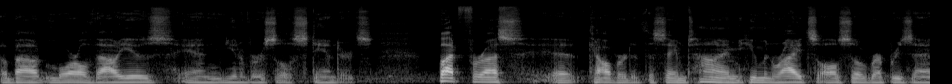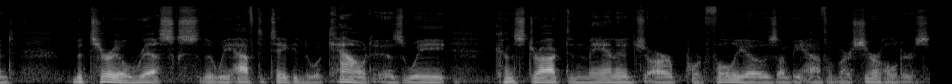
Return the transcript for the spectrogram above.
about moral values and universal standards. But for us at Calvert, at the same time, human rights also represent material risks that we have to take into account as we construct and manage our portfolios on behalf of our shareholders.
